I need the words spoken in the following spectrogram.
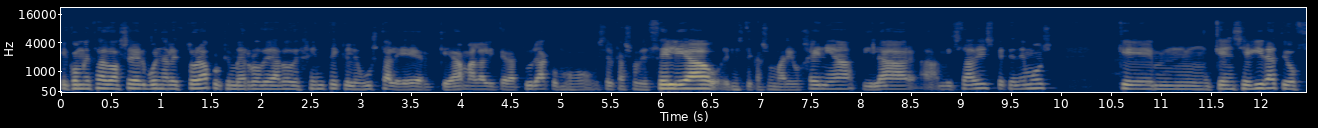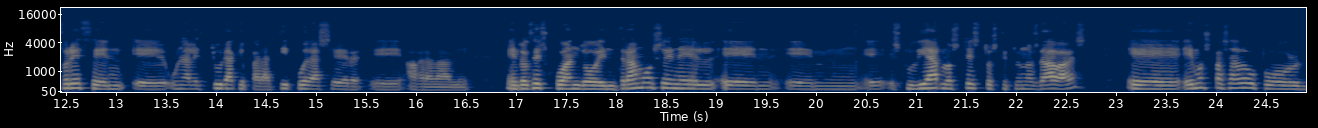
he comenzado a ser buena lectora porque me he rodeado de gente que le gusta leer, que ama la literatura, como es el caso de Celia, o en este caso María Eugenia, Pilar, amistades que tenemos que, mm, enseguida te ofrecen eh, una lectura que para ti pueda ser eh, agradable. Entonces, cuando entramos en, el, en eh, estudiar los textos que tú nos dabas, eh, hemos pasado por,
